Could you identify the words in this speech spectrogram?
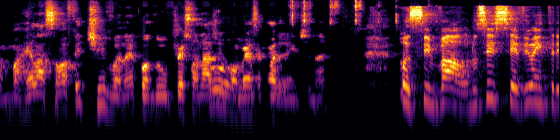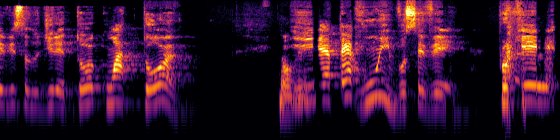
uma relação afetiva, né, quando o personagem conversa com a gente, né. Ô Sival, não sei se você viu a entrevista do diretor com o ator e é até ruim você ver, porque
